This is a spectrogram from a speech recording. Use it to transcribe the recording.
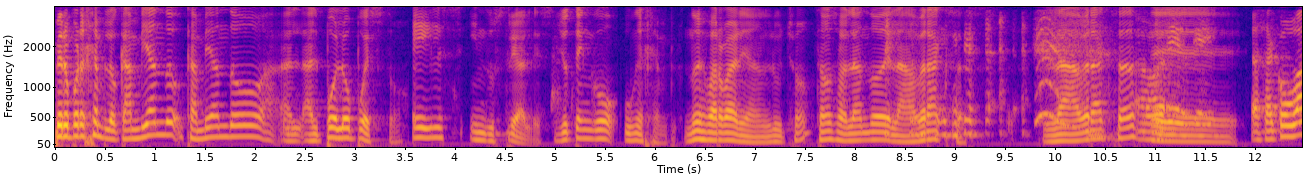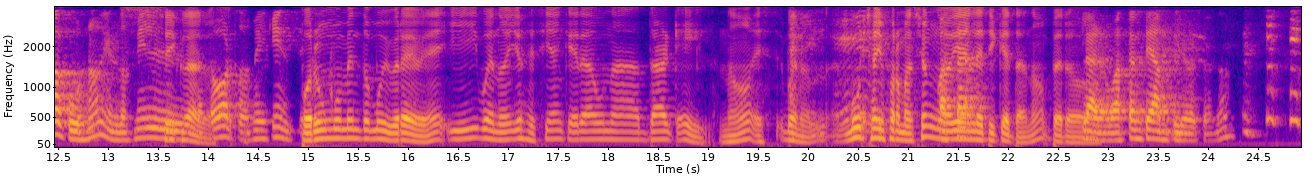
Pero por ejemplo, cambiando, cambiando al, polo opuesto, ales industriales. Yo tengo un ejemplo. No es Barbarian, Lucho. Estamos hablando de la Abraxas. La Abraxas. Ah, eh, la sacó Bacus, ¿no? En el 2014, 2015. Por un momento muy breve. Y bueno, ellos decían que era una Dark Ale, ¿no? Es, bueno, mucha información no había en la etiqueta, ¿no? Pero. Claro, bastante amplio eso, ¿no?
